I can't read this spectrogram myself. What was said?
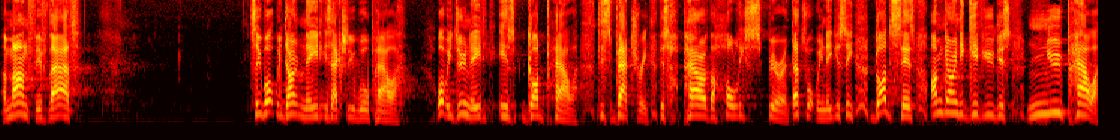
a month, if that. See, what we don't need is actually willpower. What we do need is God power, this battery, this power of the Holy Spirit. That's what we need. You see, God says, I'm going to give you this new power,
